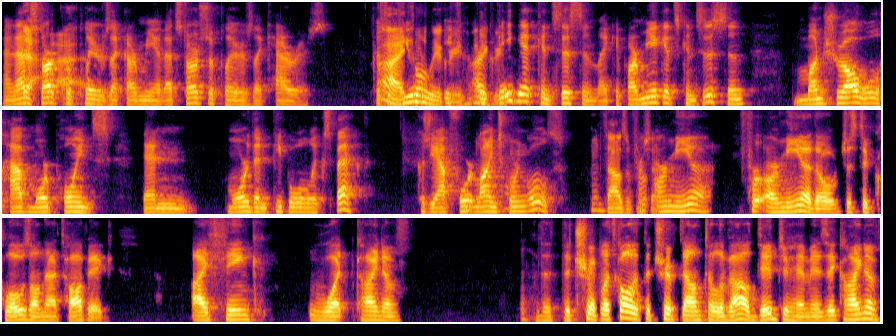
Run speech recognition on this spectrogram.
And that yeah, starts with players like Armia. That starts with players like Harris. Because I you, totally agree. If, I if agree. they get consistent, like if Armia gets consistent, Montreal will have more points than more than people will expect because you have Fort mm. Line scoring goals. Thousand percent. For Armia, for Armia though, just to close on that topic, I think what kind of the the trip, let's call it the trip down to Laval, did to him is it kind of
